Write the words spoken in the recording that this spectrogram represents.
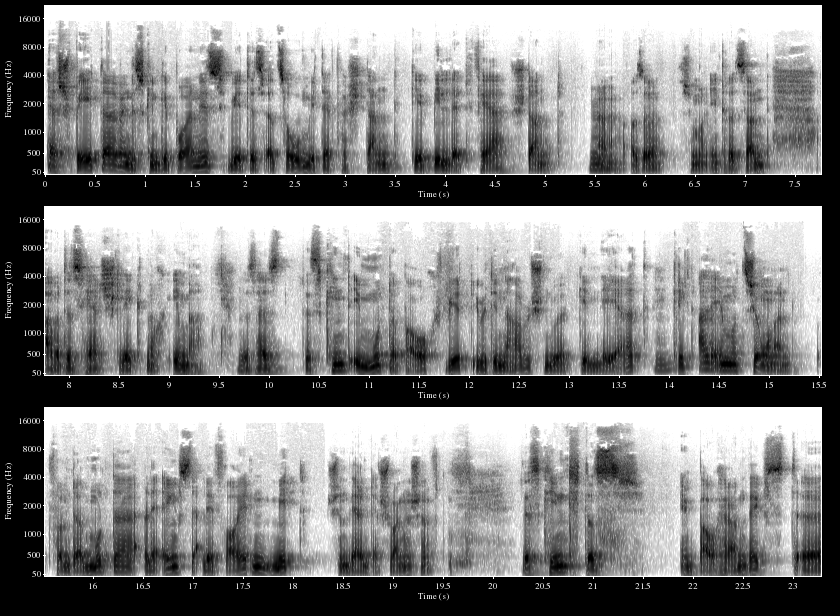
erst später, wenn das Kind geboren ist, wird es erzogen, wird der Verstand gebildet. Verstand. Mhm. Ja, also schon mal interessant. Aber das Herz schlägt noch immer. Das heißt, das Kind im Mutterbauch wird über die Nabelschnur genährt, mhm. kriegt alle Emotionen von der Mutter, alle Ängste, alle Freuden mit, schon während der Schwangerschaft. Das Kind, das im Bauch heranwächst, äh,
